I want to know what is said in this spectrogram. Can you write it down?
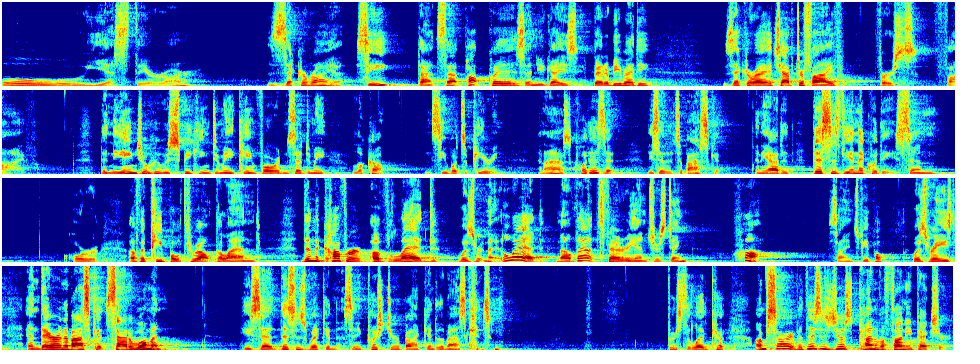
Oh, yes, there are. Zechariah. See, that's that pop quiz, and you guys better be ready. Zechariah chapter 5, verse 5. Then the angel who was speaking to me came forward and said to me, Look up and see what's appearing. And I asked, What is it? And he said, It's a basket. And he added, This is the iniquity, sin, horror of the people throughout the land. Then the cover of lead was written. Lead. Now that's very interesting. Huh. Science people was raised, and there in a basket sat a woman. He said, This is wickedness. And he pushed her back into the basket. pushed the lead cover. I'm sorry, but this is just kind of a funny picture.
